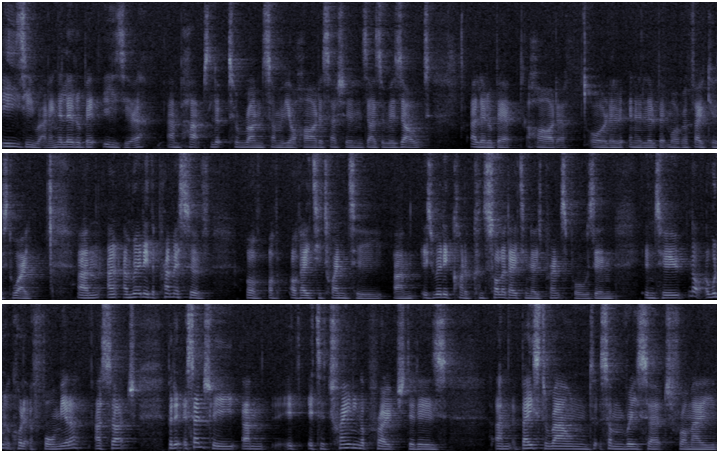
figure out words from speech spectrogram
easy running a little bit easier, and perhaps look to run some of your harder sessions as a result a little bit harder or in a little bit more of a focused way. Um, and, and really, the premise of of, of, of 80-20 um, is really kind of consolidating those principles in into not I wouldn't call it a formula as such, but it essentially um, it, it's a training approach that is um, based around some research from a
